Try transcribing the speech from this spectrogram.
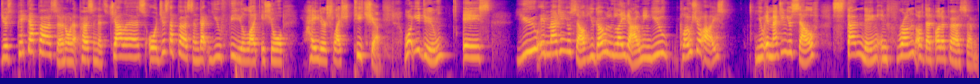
Just pick that person or that person that's jealous or just that person that you feel like is your hater slash teacher. What you do is you imagine yourself, you go and lay down and you close your eyes. You imagine yourself standing in front of that other person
